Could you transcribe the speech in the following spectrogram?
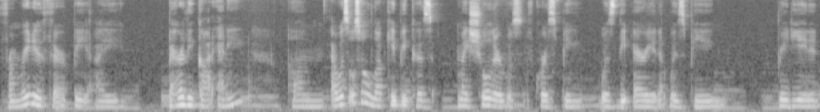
from radiotherapy I barely got any. Um, I was also lucky because my shoulder was of course being was the area that was being radiated,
